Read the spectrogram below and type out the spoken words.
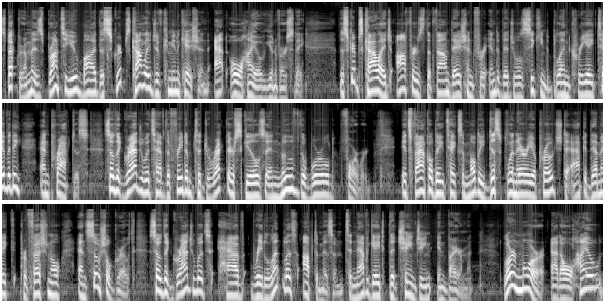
Spectrum is brought to you by the Scripps College of Communication at Ohio University. The Scripps College offers the foundation for individuals seeking to blend creativity and practice so that graduates have the freedom to direct their skills and move the world forward. Its faculty takes a multidisciplinary approach to academic, professional, and social growth so that graduates have relentless optimism to navigate the changing environment. Learn more at ohio.edu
